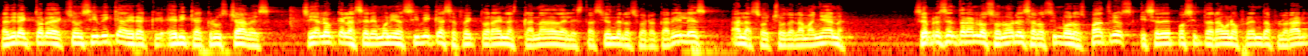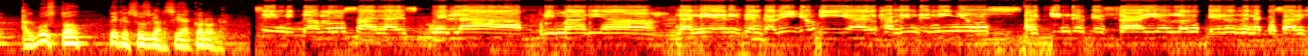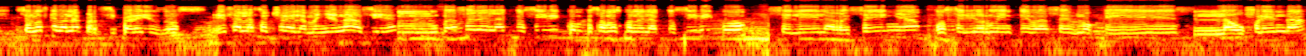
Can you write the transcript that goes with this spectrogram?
La directora de Acción Cívica, Erika Cruz Chávez, señaló que la ceremonia cívica se efectuará en la explanada de la estación de los ferrocarriles a las 8 de la mañana. Se presentarán los honores a los símbolos patrios y se depositará una ofrenda floral al busto de Jesús García Corona. Invitamos a la escuela primaria Daniel Delgadillo y al jardín de niños, al kinder que está ahí a un lado, Héroes de Nacosari. Son los que van a participar ellos dos. Es a las 8 de la mañana, así es. Mm, va a ser el acto cívico, empezamos con el acto cívico, se lee la reseña, posteriormente va a ser lo que es la ofrenda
